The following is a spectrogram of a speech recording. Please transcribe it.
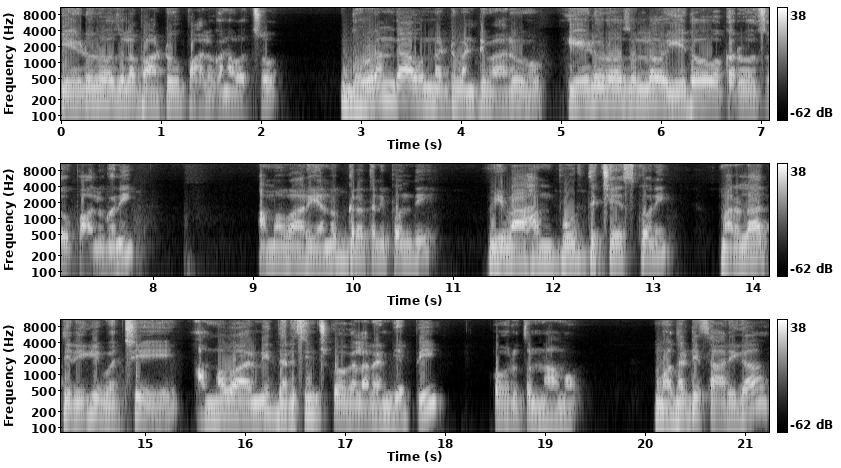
ఏడు రోజుల పాటు పాల్గొనవచ్చు. దూరంగా ఉన్నటువంటి వారు ఏడు రోజుల్లో ఏదో ఒక రోజు పాల్గొని అమ్మవారి అనుగ్రతని పొంది వివాహం పూర్తి చేసుకొని మరలా తిరిగి వచ్చి అమ్మవారిని దర్శించుకోగలరని చెప్పి కోరుతున్నాము. మొదటిసారిగా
